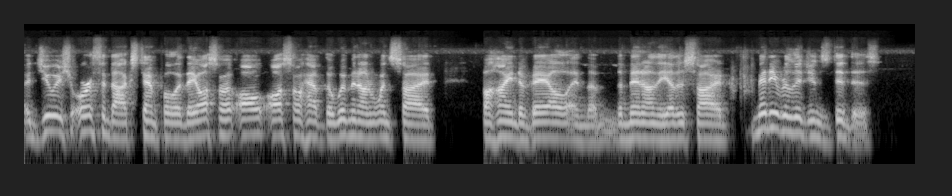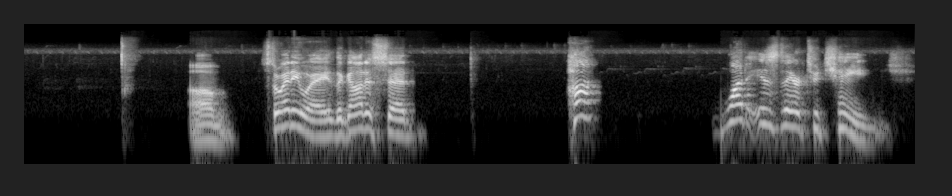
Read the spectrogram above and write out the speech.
a, Jewish Orthodox temple, and they also all also have the women on one side behind a veil and the, the men on the other side. Many religions did this. Um, so, anyway, the goddess said, Huh? What is there to change?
